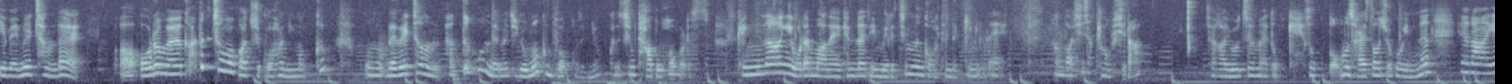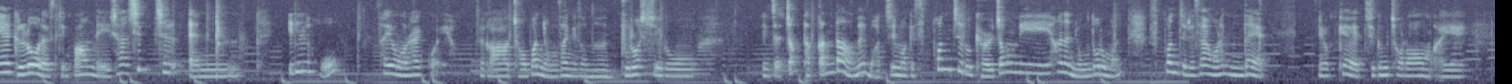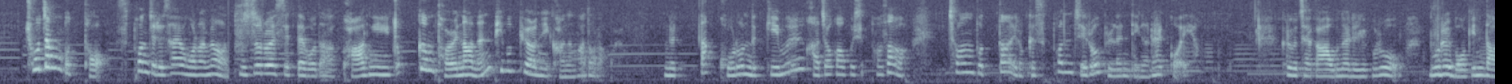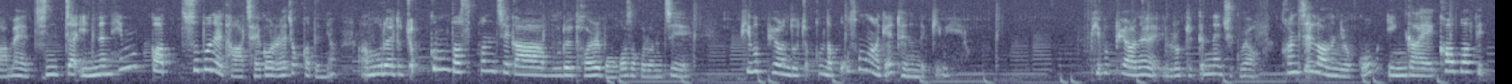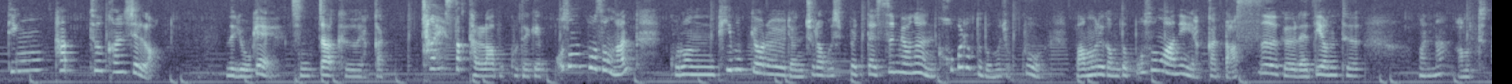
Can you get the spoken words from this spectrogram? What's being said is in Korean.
이게 메밀차인데 어, 얼음을 가득 채워가지고 한 이만큼? 어, 메밀차는 한 뜨거운 메밀차 요만큼 부었거든요. 근데 지금 다 녹아버렸어. 굉장히 오랜만에 get ready me를 찍는 것 같은 느낌인데 한번 시작해봅시다. 제가 요즘에도 계속 너무 잘 써주고 있는 헤라의 Glow Lasting 파운데이션 17N1호 사용을 할 거예요. 제가 저번 영상에서는 브러쉬로 이제 쫙 다 깐 다음에 마지막에 스펀지로 결 정리하는 용도로만 스펀지를 사용을 했는데 이렇게 지금처럼 아예 초장부터 스펀지를 사용을 하면 붓으로 했을 때보다 광이 조금 덜 나는 피부 표현이 가능하더라고요. 근데 딱 그런 느낌을 가져가고 싶어서 처음부터 이렇게 스펀지로 블렌딩을 할 거예요. 그리고 제가 오늘 일부러 물을 먹인 다음에 진짜 있는 힘껏 수분을 다 제거를 해줬거든요. 아무래도 조금 더 스펀지가 물을 덜 먹어서 그런지 피부 표현도 조금 더 뽀송하게 되는 느낌이에요. 피부 표현을 이렇게 끝내주고요. 컨실러는 요거 인가의 Cover Fitting Tattoo 컨실러. 근데 이게 진짜 그 약간 찰싹 달라붙고 되게 뽀송뽀송한 그런 피부결을 연출하고 싶을 때 쓰면은 커버력도 너무 좋고 마무리감도 뽀송하니 약간 나스 그 Radiant 맞나? 아무튼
